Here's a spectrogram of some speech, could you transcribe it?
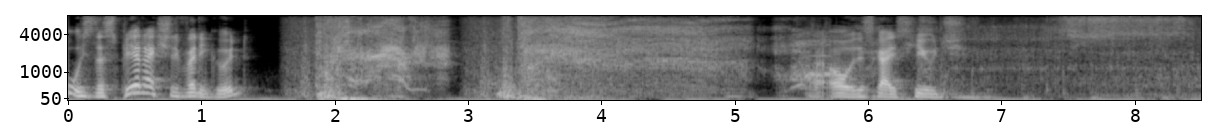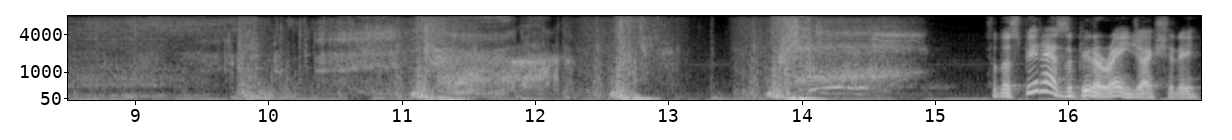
Oh, is the spear actually very good? Uh, oh, this guy's huge. So the spear has a bit of range actually.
